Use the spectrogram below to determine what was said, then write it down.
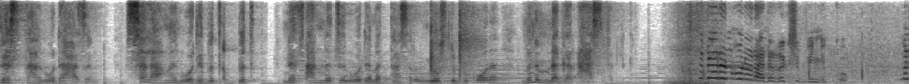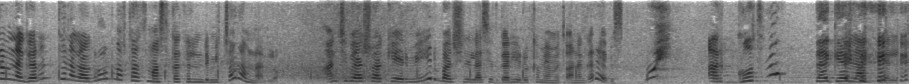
ደስታን ወደ ሐዘን ሰላምን ወደ ብጥብጥ፣ ነፃነትን ወደ መታሰር የሚወስድብህ ከሆነ ምንም ነገር አያስፈልግም። ትዳርን ሆረር አደረግሽብኝ እኮ። ምንም ነገርን ተነጋግሮ መፍታት ማስተካከል እንደሚቻል አምናለሁ። አንቺ ቢያሸዋ ከሄድ መሄድ ባልሽ ሌላ ሴት ጋር ሄዶ ከሚያመጣው ነገር አይብስም። ውይ አርጎት ነው በገላገለ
